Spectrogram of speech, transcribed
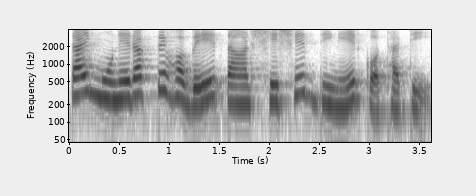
তাই মনে রাখতে হবে তার শেষের দিনের কথাটি।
